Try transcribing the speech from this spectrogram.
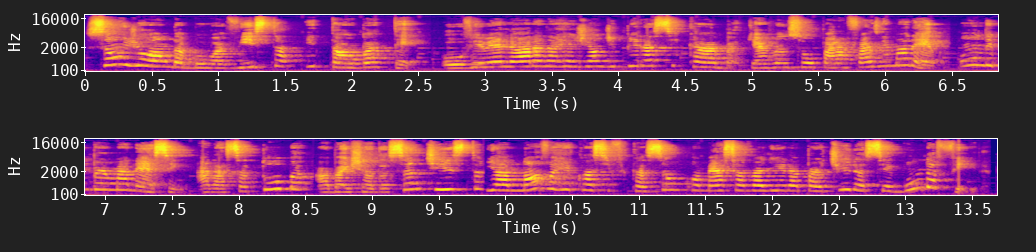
são João da Boa Vista e Taubaté. Houve melhora na região de Piracicaba, que avançou para a fase amarela, onde permanecem Araçatuba, a Baixada Santista e a nova reclassificação começa a valer a partir da segunda-feira.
